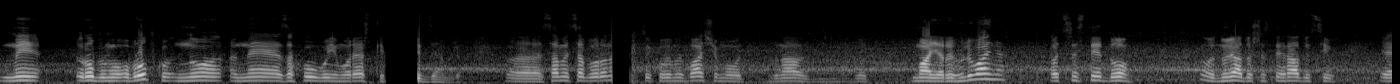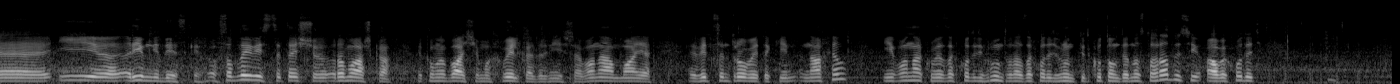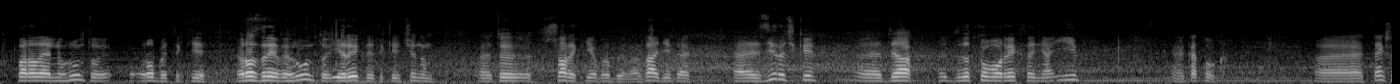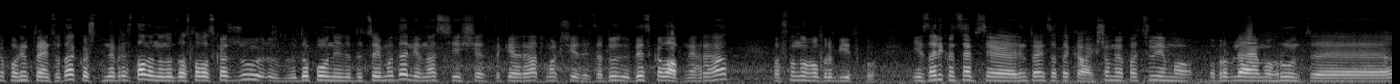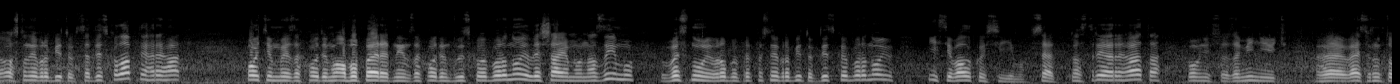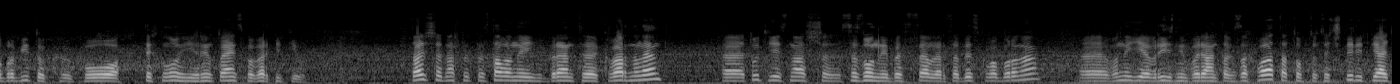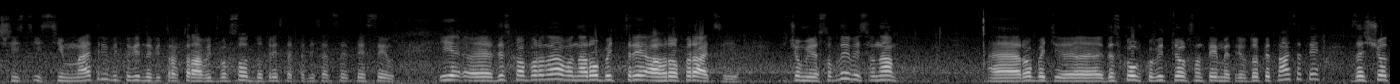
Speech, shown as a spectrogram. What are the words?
ми робимо обробку, але не заховуємо рештки під землю. Саме ця борона, коли ми бачимо, от вона от, має регулювання від 6 до ну, 0 до 6 градусів. Е, і рівні диски. Особливість це те, що ромашка, яку ми бачимо, хвилька верніше, вона має відцентровий такий нахил, і вона, коли заходить в ґрунт, вона заходить в ґрунт під кутом 90 градусів, а виходить паралельно ґрунту, робить такі розриви ґрунту і рихлить таким чином е, той шар, який обробила. Ззаді йде е, зірочки для додаткового рихлення і каток. Е, Це якщо по грімплейнсу також не представлено, але два слова скажу. Доповнення до цієї моделі в нас є ще такий агрегат Мак-6. Це дисколапний агрегат основного обробітку. І взагалі концепція грімплейнса така. Якщо ми працюємо, обробляємо ґрунт, е, основний обробіток це дисколапний агрегат. Потім ми заходимо або перед ним заходимо дисковою бороною, лишаємо на зиму, весною робимо предпосний обробіток дисковою бороною і сівалкою сіємо. Все, у нас три агрегата повністю замінюють е, весь ґрунтообробіток по технології Greenplains по Vertitil. Далі наш представлений бренд. Е, Тут є наш сезонний бестселер, це дискова борона. Е, Вони є в різних варіантах захвата, тобто це 4, 5, 6 і 7 метрів, відповідно від трактора від 200 до 350 сил. І е, дискова борона вона робить три агрооперації. В чому її особливість? Вона е, робить дисковку від 3 см до 15 за счет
